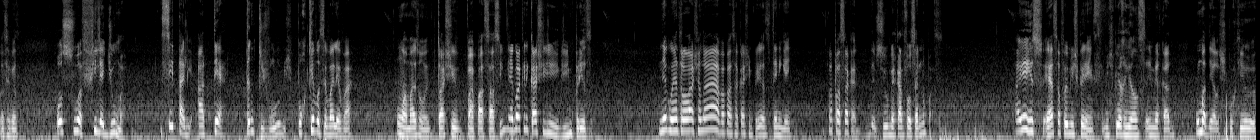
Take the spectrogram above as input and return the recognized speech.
Você pensa. Ô sua filha Dilma, se tá ali até tantos volumes, por que você vai levar um a mais um? Tu acha que vai passar assim? É igual aquele caixa de, de empresa. O nego entra lá achando, ah, vai passar caixa de empresa, não tem ninguém. Vai passar, cara. Se o mercado for sério, não passa. Aí é isso. Essa foi minha experiência. Minha experiência em mercado. Uma delas, porque,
